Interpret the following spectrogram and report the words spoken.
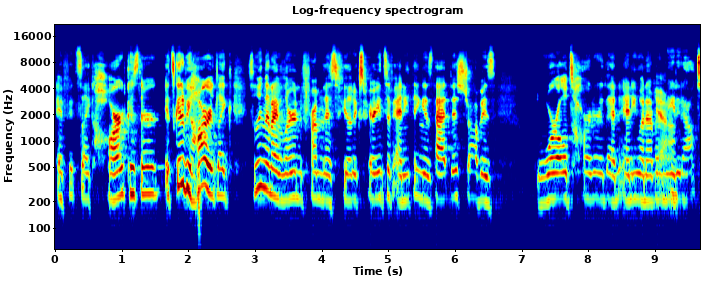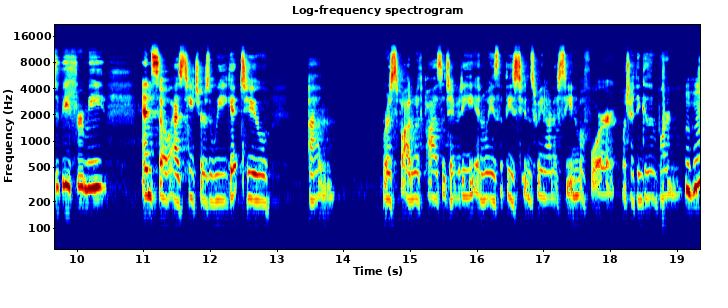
if it's like hard because they're it's going to be hard like something that i've learned from this field experience if anything is that this job is worlds harder than anyone ever yeah. made it out to be for me and so as teachers we get to um, respond with positivity in ways that these students may not have seen before, which I think is important. Mm-hmm.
